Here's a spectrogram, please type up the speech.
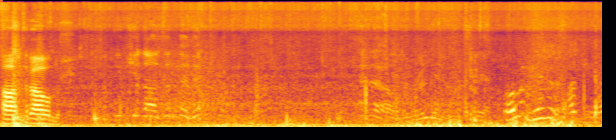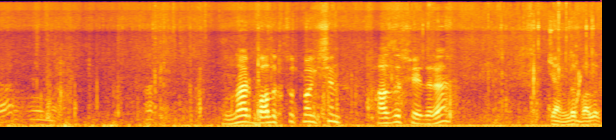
Hatıra olur. İki hazır dedim. Olur gelir hadi ya. Bunlar balık tutmak için hazır şeyler ha. Canlı balık.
